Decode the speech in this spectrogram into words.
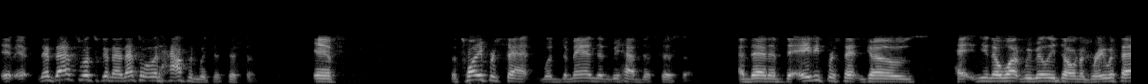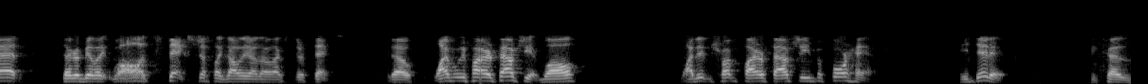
If, if, that's what's gonna, that's what would happen with the system. If the 20% would demand that we have this system, and then if the 80% goes, hey, you know what, we really don't agree with that, they're gonna be like, well, it's fixed, just like all the other elections are fixed. You know, why haven't we fired Fauci yet? Well, why didn't Trump fire Fauci beforehand? He did it because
